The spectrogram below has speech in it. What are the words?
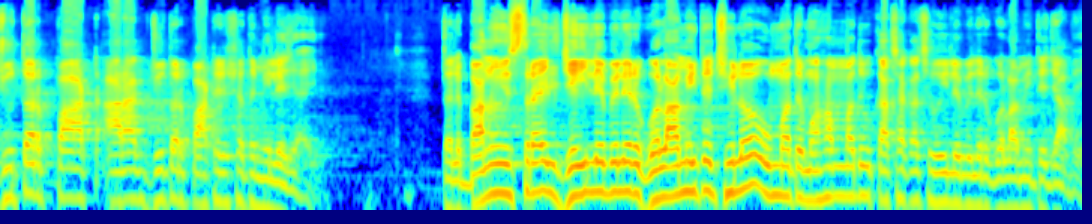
জুতার পাট আর এক জুতার পাটের সাথে মিলে যায়। তাহলে বানু ইসরায়েল যেই লেভেলের গোলামিতে ছিল, উম্মতে মোহাম্মদও কাছাকাছি ওই লেভেলের গোলামিতে যাবে।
